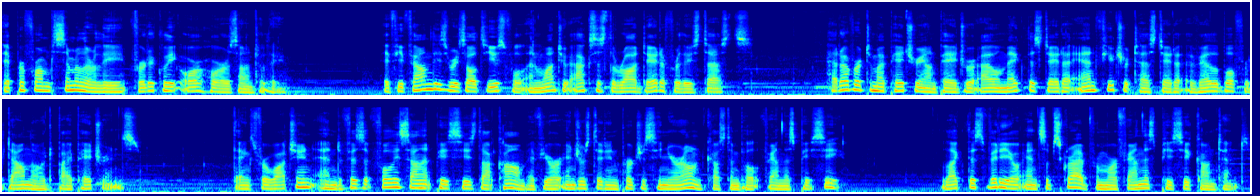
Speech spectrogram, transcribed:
it performed similarly vertically or horizontally. If you found these results useful and want to access the raw data for these tests, head over to my Patreon page where I will make this data and future test data available for download by patrons. Thanks for watching, and visit fullysilentpcs.com if you are interested in purchasing your own custom-built fanless PC. Like this video and subscribe for more fanless PC content.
